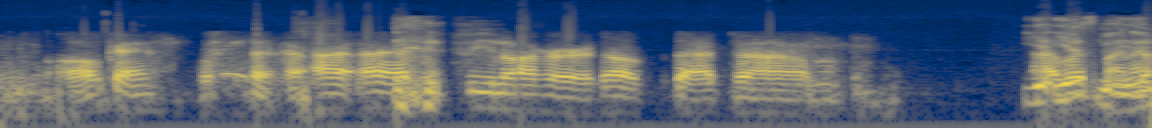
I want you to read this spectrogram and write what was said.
Okay. I, I haven't seen or heard of that. Um, Yeah, yes, man. I'm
